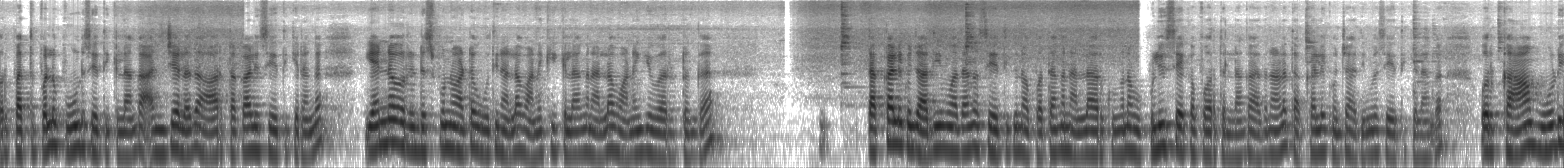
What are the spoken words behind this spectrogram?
ஒரு பத்து பல்லு பூண்டு சேர்த்திக்கலாங்க. அஞ்சு அல்லது ஆறு தக்காளி சேர்த்திக்கிறேங்க. எண்ணெய் ஒரு ரெண்டு ஸ்பூன் வாட்டை ஊற்றி நல்லா வணக்கிக்கலாங்க. நல்லா வணங்கி வரட்டுங்க. தக்காளி கொஞ்சம் அதிகமாக தாங்க சேர்த்திக்கணும். அப்போ தாங்க நல்லா இருக்குங்க. நம்ம புளி சேர்க்க போகிறது இல்லைங்க அதனால் தக்காளி கொஞ்சம் அதிகமாக சேர்த்திக்கலாங்க. ஒரு கா மூடி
